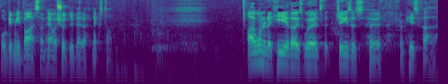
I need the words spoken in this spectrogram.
Or give me advice on how I should do better next time. I wanted to hear those words that Jesus heard from his Father.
